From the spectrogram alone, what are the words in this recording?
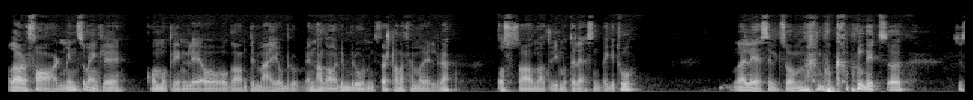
Og da var det faren min som egentlig kom opprinnelig og, og, ga den til meg og broren min. Han ga den til broren min først, han er fem år eldre. Og så sa han at vi måtte lese den begge to. Når jeg leser liksom boka på nytt, så, så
